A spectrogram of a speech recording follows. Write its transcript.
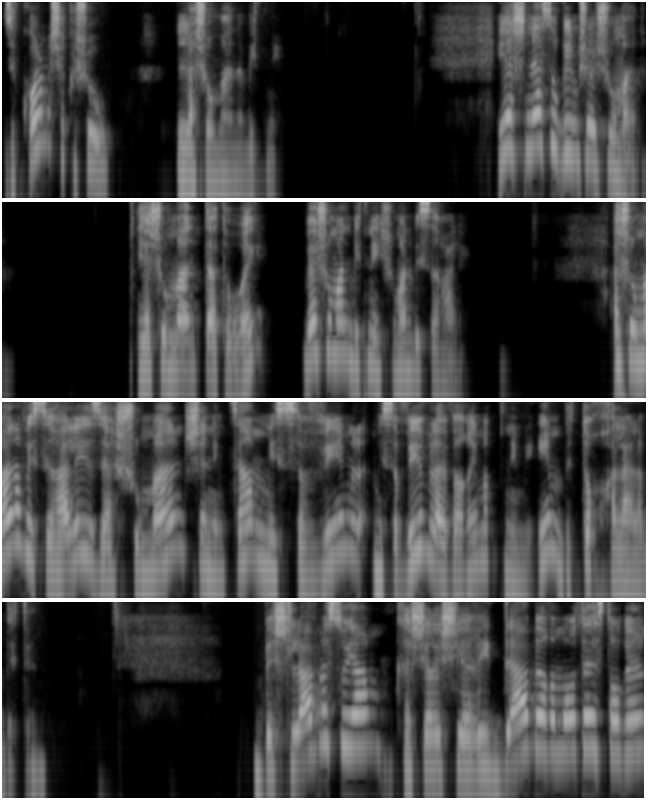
זה כל מה שקשור לשומן הבטני. יש שני סוגים של שומן. יש שומן תת-עורי ויש שומן בטני, שומן ויסרלי. השומן הוויסרלי זה השומן שנמצא מסביב, מסביב לאיברים הפנימיים בתוך חלל הבטן. בשלב מסוים, כאשר יש ירידה ברמות האסטרוגן,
